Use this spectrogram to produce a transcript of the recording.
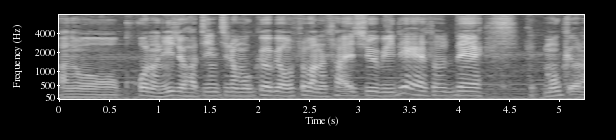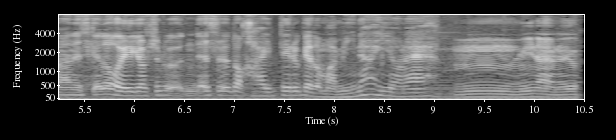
あのー、ここの28日の木曜日はおそばの最終日でそれで木曜なんですけど営業するんですと書いてるけどまあ見ないよね。うん見ないよね。こ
